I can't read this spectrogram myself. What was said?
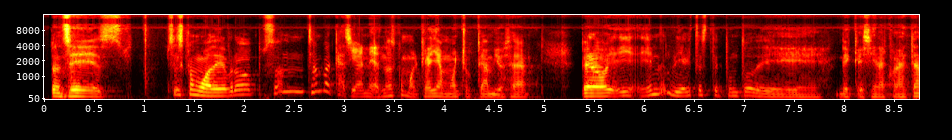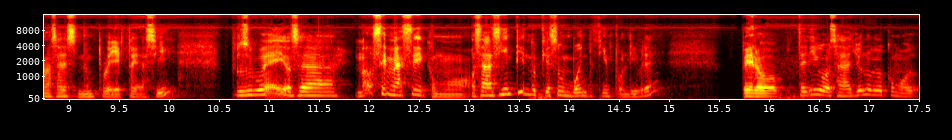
Entonces, pues es como de, bro, pues son, son vacaciones, no es como que haya mucho cambio, o sea, pero yendo directo a este punto de, de que si en la cuarentena sales sin un proyecto y así, pues güey, o sea, no se me hace como, o sea, sí entiendo que es un buen tiempo libre, pero te digo, o sea, yo lo veo como,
